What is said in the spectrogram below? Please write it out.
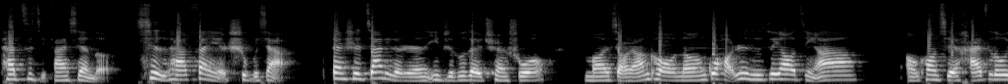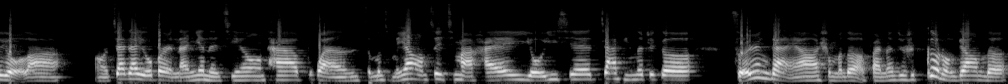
她自己发现的，气得她饭也吃不下。但是家里的人一直都在劝说，什么小两口能过好日子最要紧啊，嗯，况且孩子都有了。嗯，家家有本难念的经。他不管怎么怎么样，最起码还有一些家庭的这个责任感呀什么的。反正就是各种各样的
